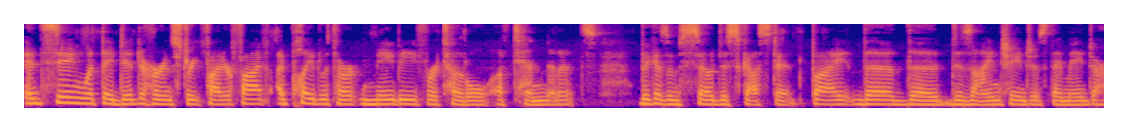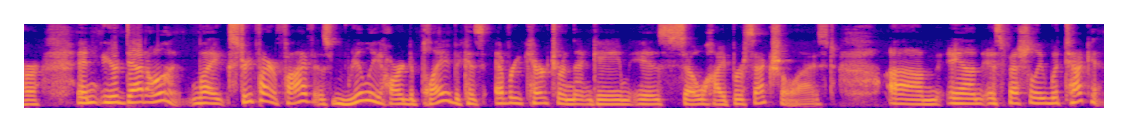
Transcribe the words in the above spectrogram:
And seeing what they did to her in Street Fighter V, I played with her maybe for a total of 10 minutes because I'm so disgusted by the the design changes they made to her. And you're dead on. Like Street Fighter V is really hard to play because every character in that game is so hypersexualized um, and especially with Tekken.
